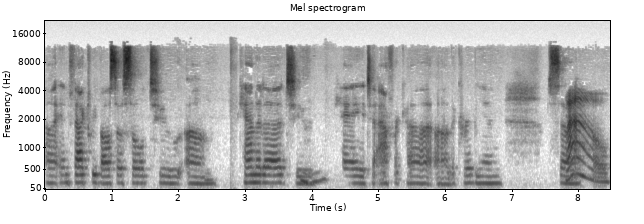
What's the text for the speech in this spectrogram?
Uh, in fact, we've also sold to um, Canada, to mm-hmm. UK, to Africa, uh, the Caribbean. So wow,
